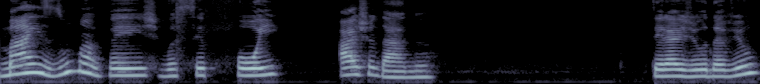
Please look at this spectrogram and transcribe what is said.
Mais uma vez você foi ajudado. Ter ajuda, viu?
